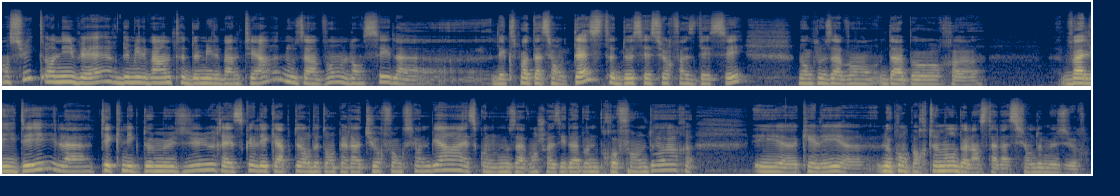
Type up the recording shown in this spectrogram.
Ensuite, en hiver 2020-2021, nous avons lancé l'exploitation test de ces surfaces d'essai. Donc, nous avons d'abord euh, validé la technique de mesure. Est-ce que les capteurs de température fonctionnent bien? Est-ce que nous avons choisi la bonne profondeur? et euh, quel est euh, le comportement de l'installation de mesure?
